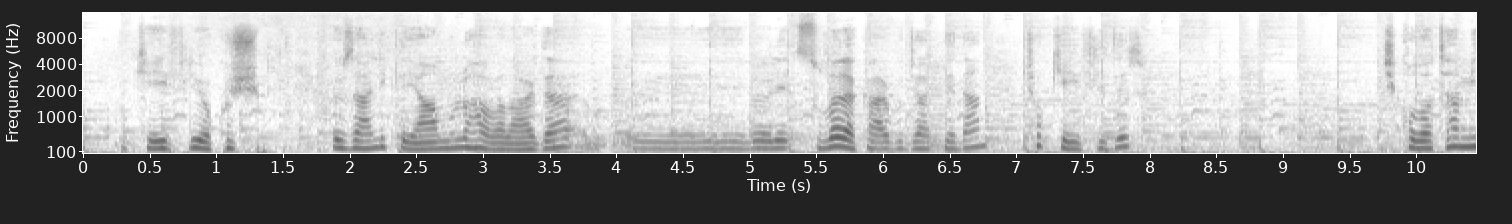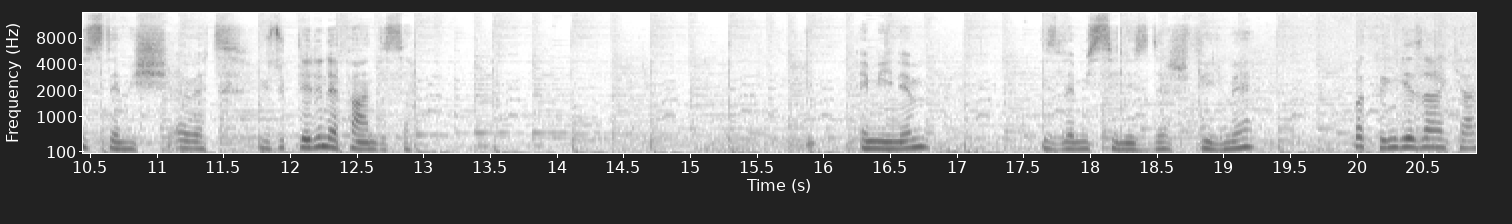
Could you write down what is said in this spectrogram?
Bu keyifli yokuş özellikle yağmurlu havalarda e, böyle sular akar bu caddeden çok keyiflidir. Çikolata mis demiş. Evet, Yüzüklerin Efendisi. Eminim izlemişsinizdir filmi. Bakın gezerken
